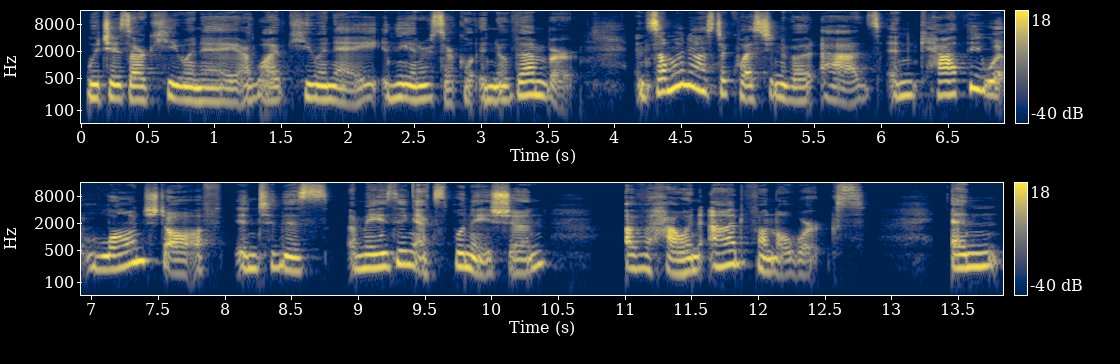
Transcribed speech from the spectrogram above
which is our Q&A, our live Q&A in the inner circle in November. And someone asked a question about ads and Kathy went launched off into this amazing explanation of how an ad funnel works. And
